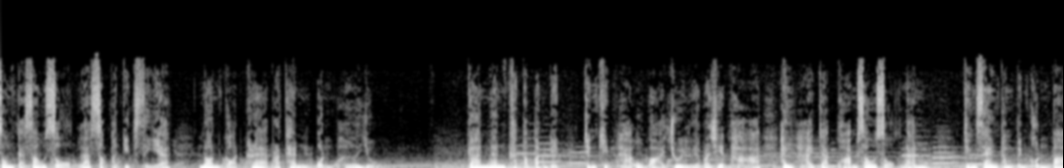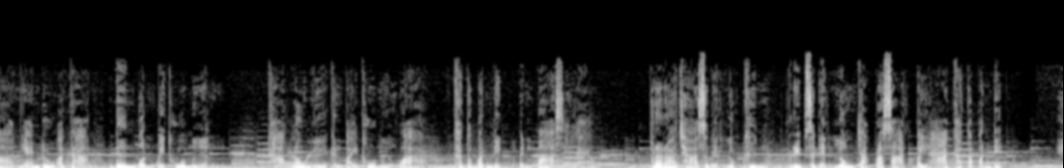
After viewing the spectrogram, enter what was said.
ทรงแต่เศร้าโศกและสัพพกิจเสีย นอนกอดแคร่พระแท่นบ่นเพ้ออยู่ การนั้นขตบัณฑิต จึงคิดหาอุบายช่วยเหลือพระเชษฐาให้หายจากความเศร้าโศกนั้น จึงแซงทำเป็นคนบ้าแงนดูอากาศเดินบ่นไปทั่วเมือง ข่าวเล่าลือกันไปทั่วเมืองว่าคตบัณฑิตเป็นบ้าเสียแล้ว พระราชาเสด็จลุกขึ้น รีบเสด็จลงจากปราสาทไปหาคตบัณฑิต เห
